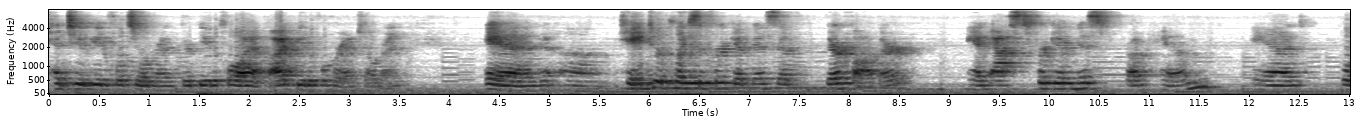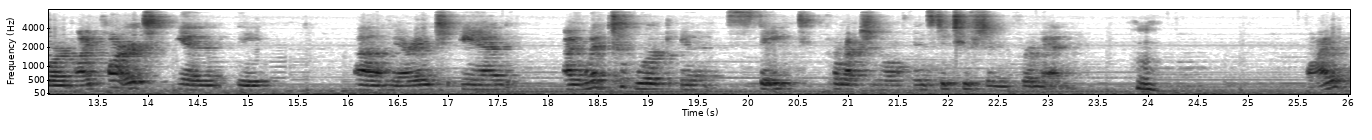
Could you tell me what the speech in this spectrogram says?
had two beautiful children. They're beautiful. I have five beautiful grandchildren. and um, came to a place of forgiveness of their father and asked forgiveness from him and for my part in the uh, marriage. And I went to work in a state correctional institution for men. Hmm. Why?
